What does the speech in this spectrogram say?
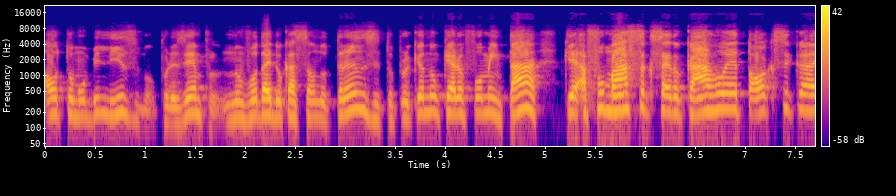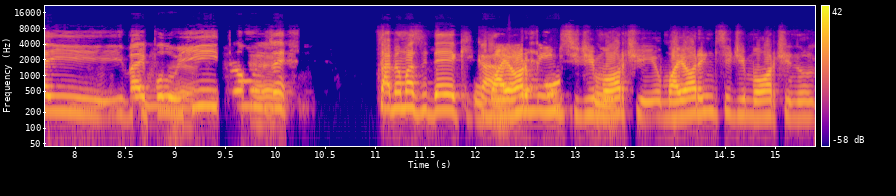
automobilismo, por exemplo, não vou dar educação no trânsito porque eu não quero fomentar, porque a fumaça que sai do carro é tóxica e, e vai poluir, então é. Sabe, é umas ideias que, cara. O maior é índice de morte, o maior índice de morte no,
